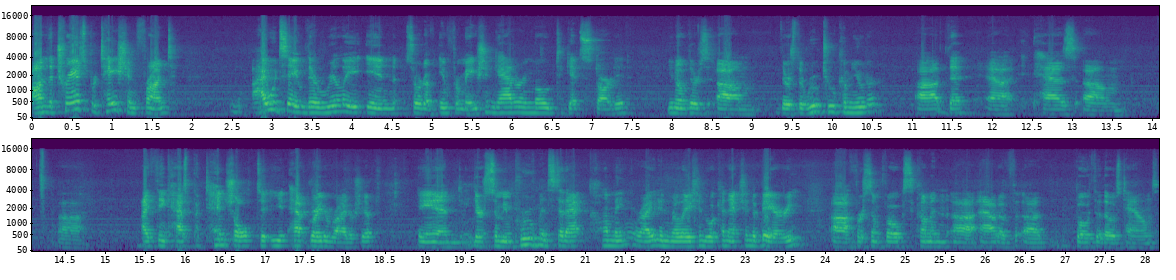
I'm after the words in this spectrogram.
On the transportation front, I would say they're really in sort of information gathering mode to get started. You know, there's, um, there's the Route Two commuter, uh, that, uh, has, um, uh, I think has potential to have greater ridership. And there's some improvements to that coming, right, in relation to a connection to Barre, uh, for some folks coming, uh, out of, uh, both of those towns.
